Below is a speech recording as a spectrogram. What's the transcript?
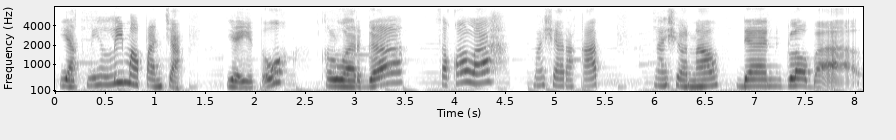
yakni lima panca, yaitu keluarga, sekolah, masyarakat, nasional, dan global.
